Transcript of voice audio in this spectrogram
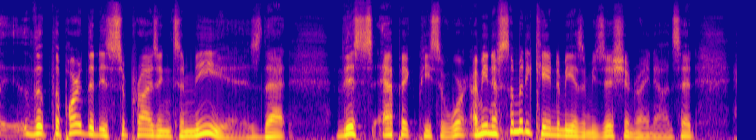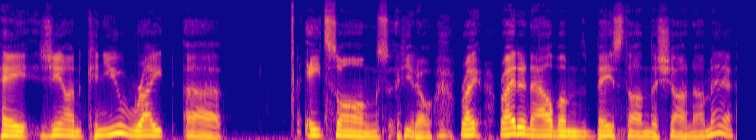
the the part that is surprising to me is that this epic piece of work. I mean, if somebody came to me as a musician right now and said, "Hey, Jian, can you write?" Uh, eight songs you know write write an album based on the Shahnameh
